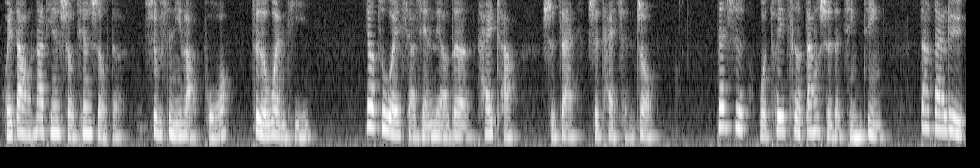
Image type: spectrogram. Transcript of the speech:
回到那天手牵手的是不是你老婆这个问题，要作为小闲聊的开场，实在是太沉重。但是我推测当时的情境，大概率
